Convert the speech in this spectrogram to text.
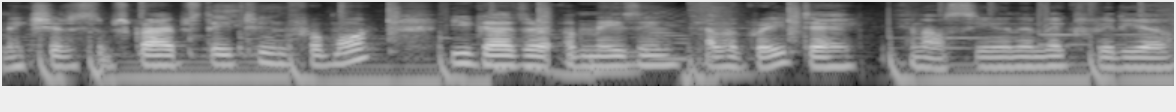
Make sure to subscribe. Stay tuned for more. You guys are amazing. Have a great day, and I'll see you in the next video.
